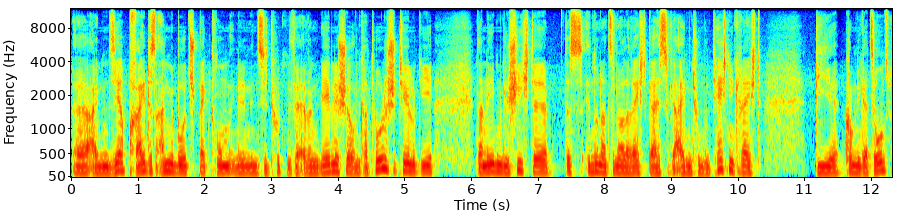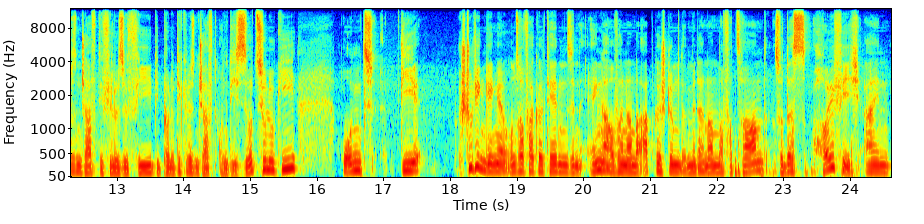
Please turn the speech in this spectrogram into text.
äh, ein sehr breites Angebotsspektrum in den Instituten für evangelische und katholische Theologie, daneben Geschichte, das internationale Recht, geistige Eigentum und Technikrecht, die Kommunikationswissenschaft, die Philosophie, die Politikwissenschaft und die Soziologie. Und die Studiengänge unserer Fakultäten sind eng aufeinander abgestimmt und miteinander verzahnt, sodass häufig ein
